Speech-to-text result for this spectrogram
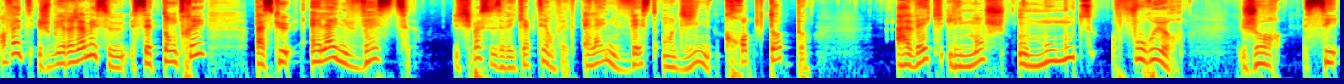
en fait, j'oublierai jamais ce, cette entrée parce que elle a une veste. Je sais pas si vous avez capté en fait. Elle a une veste en jean crop top avec les manches en moumoute fourrure. Genre c'est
